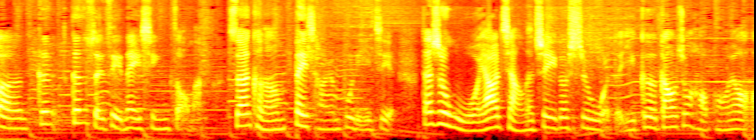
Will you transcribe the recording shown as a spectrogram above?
呃，跟跟随自己内心走嘛。虽然可能被常人不理解，但是我要讲的这一个是我的一个高中好朋友。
